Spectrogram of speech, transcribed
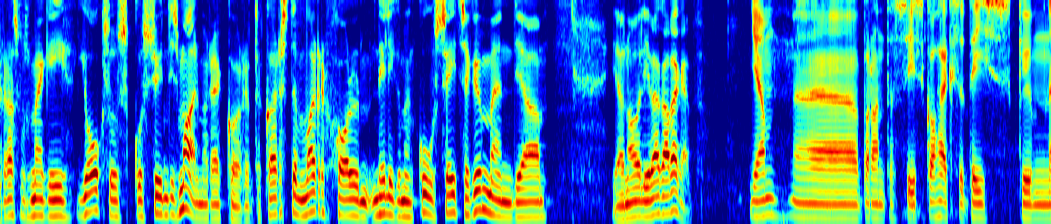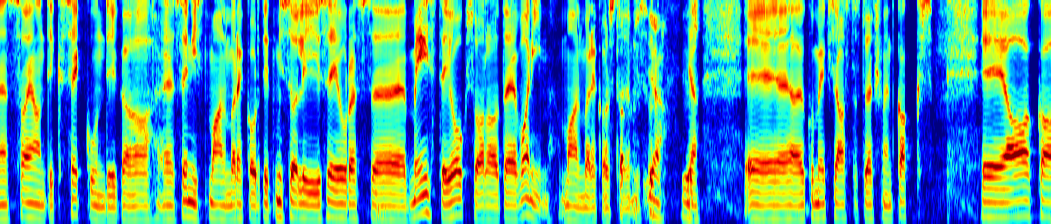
Rasmus Mägi jooksus, kus sündis maailmarekord. Karsten Varholm nelikümmend kuus, seitsekümmend ja, ja no oli väga vägev jah äh,, parandas siis kaheksateistkümne sajandik sekundiga äh, senist maailmarekordit, mis oli seejuures äh, meeste jooksualade vanim maailmarekord jah, just. Äh, kui ma ei eksi, aastast üheksakümmend kaks. aga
